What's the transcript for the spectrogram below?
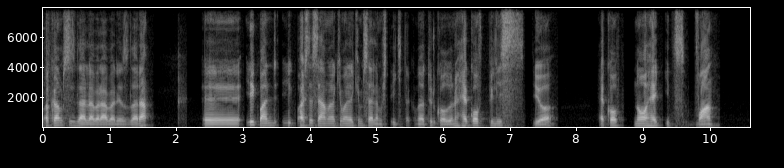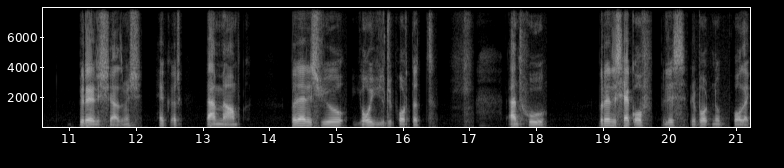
Bakalım sizlerle beraber yazılara. Ee, ilk, ilk başta selamünaleyküm aleyküm selam işte iki takımda da Türk olduğunu hack off please diyor. Hack off no hack it's one. Brerish yazmış. Hacker ben mi amk? Brerish you you reported. And who? British hack off please report noob Polak.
